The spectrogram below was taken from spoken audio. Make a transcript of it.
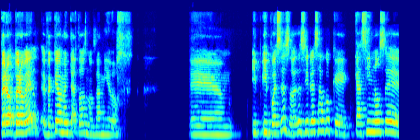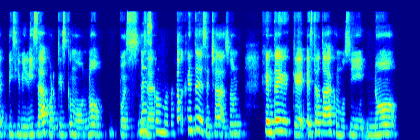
pero, pero ven, efectivamente a todos nos da miedo. Eh, y, y, pues eso, es decir, es algo que casi no se visibiliza porque es como, no, pues, o sea, son gente desechada, son gente que es tratada como si no,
